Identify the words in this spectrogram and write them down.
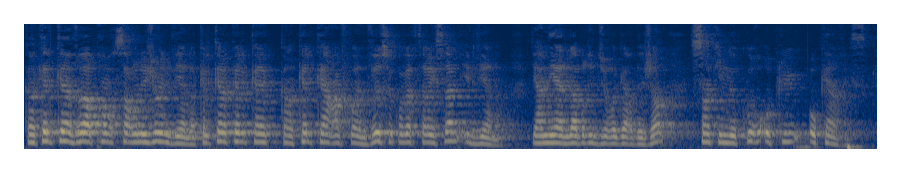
Quand quelqu'un veut apprendre sa religion, il vient là. Quand quelqu'un veut se convertir à l'islam, il vient là. Il y a à l'abri du regard des gens sans qu'il ne court au plus aucun risque.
